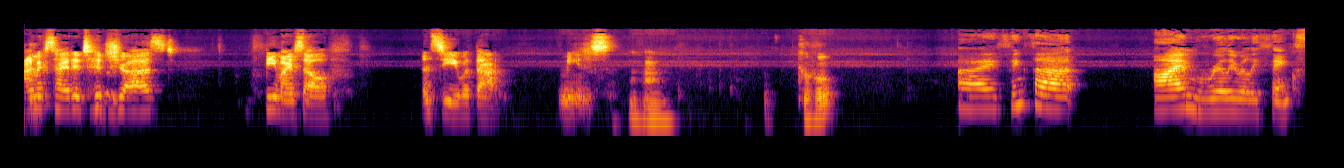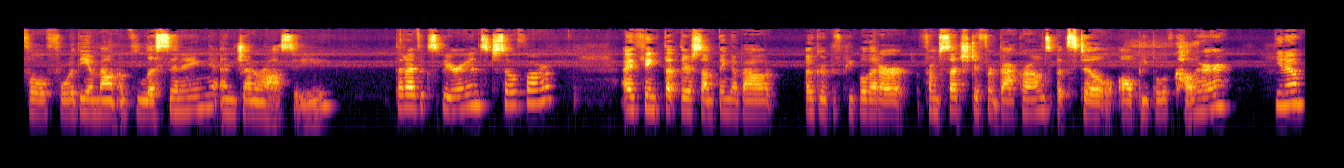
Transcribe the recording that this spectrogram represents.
i'm excited to just be myself and see what that means Mm-hmm. Kuhoo? I think that I'm really, really thankful for the amount of listening and generosity that I've experienced so far. I think that there's something about a group of people that are from such different backgrounds, but still all people of color, you know?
